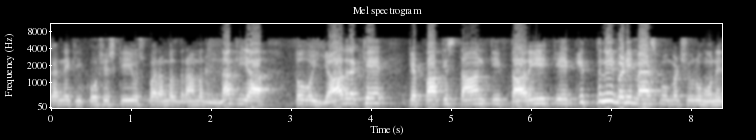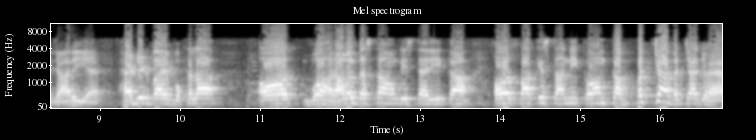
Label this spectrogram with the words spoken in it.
करने की कोशिश की, उस पर अमल दरामद न किया तो वो याद रखे कि पाकिस्तान की तारीख की एक इतनी बड़ी मैस मूवमेंट शुरू होने जा रही है। हेडेड बाय वकला और वो हरावल दस्ता होंगे इस तहरीक का और पाकिस्तानी कौम का बच्चा बच्चा जो है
